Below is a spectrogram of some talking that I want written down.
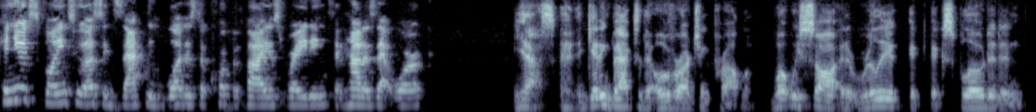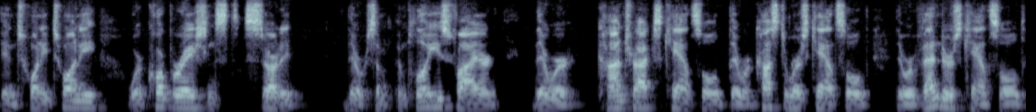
Can you explain to us exactly what is the corporate bias ratings and how does that work? Yes, getting back to the overarching problem, what we saw, and it really exploded in, in 2020, where corporations started, there were some employees fired, there were contracts canceled, there were customers canceled, there were vendors canceled,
